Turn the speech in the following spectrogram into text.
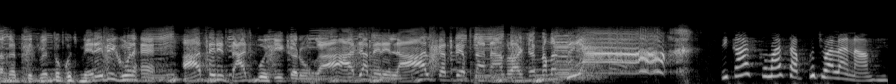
मगर तुझमें तो कुछ मेरे भी गुण हैं। आज तेरी ताजपोशी करूँगा। आजा मेरे लाल करते अपना नाम रोशन। नमस्ते। विकास कुमार सब कुछ वाला नाम है।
